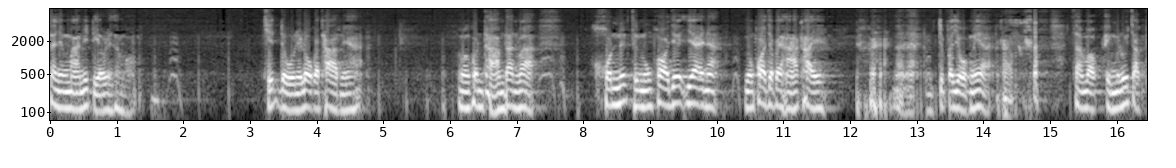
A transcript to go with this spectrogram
ท่านยังมานิดเดียวเลยท่านบอกคิดดูในโลกธาตุเนี่ยฮะบางคนถามท่านว่า คนนึกถึงหลวงพ่อเยอะแยะเนี่ยหลวงพ่อจะไปหาใครนั่นแหละจะประโยคเนี้ยครับท่านบอกเองไม่รู้จักโพ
